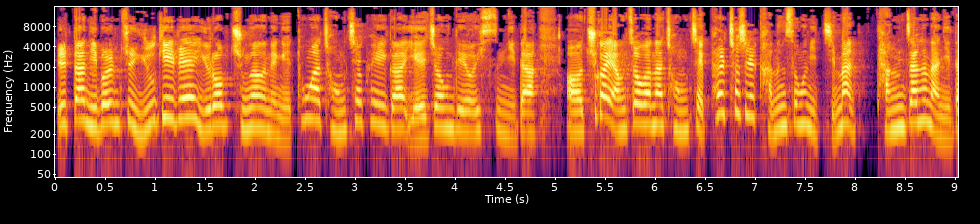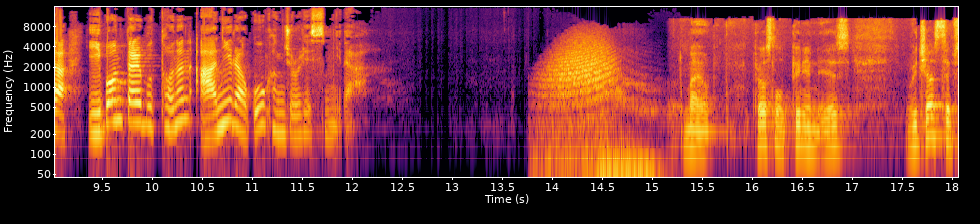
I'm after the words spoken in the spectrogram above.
일단 이번 주 6일에 유럽 중앙은행의 통화 정책 회의가 예정되어 있습니다. 어, 추가 양적 완화 정책 펼쳐질 가능성은 있지만 당장은 아니다. 이번 달부터는 아니라고 강조를 했습니다. my personal opinion is we just have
